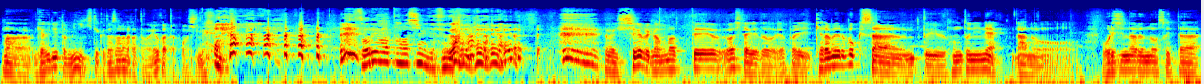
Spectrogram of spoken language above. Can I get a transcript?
まあ逆に言うと見に来てくださらなかったのが良かったかもしれない。それは楽しみですね 一生懸命頑張ってましたけどやっぱりキャラメルボックスさんという本当にねあのオリジナルのそういった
